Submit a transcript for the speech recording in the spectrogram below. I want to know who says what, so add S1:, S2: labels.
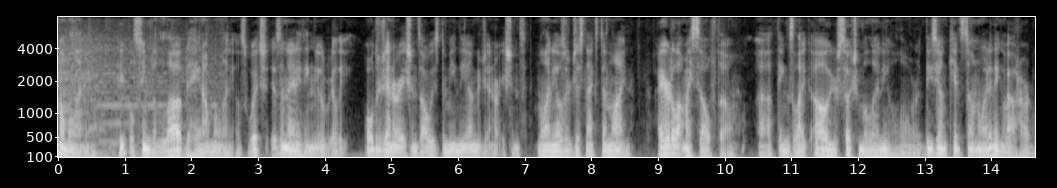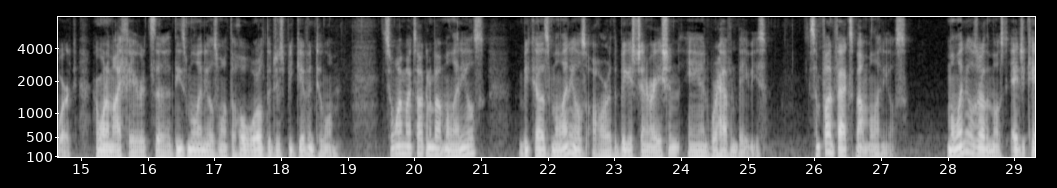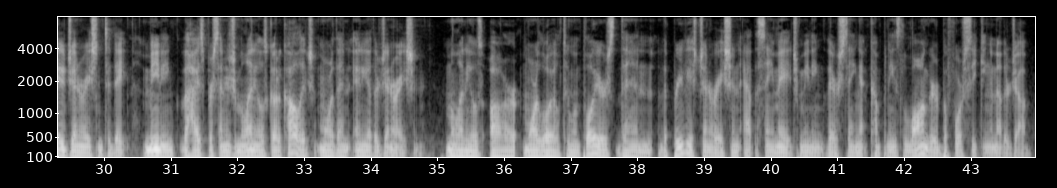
S1: I'm a millennial. People seem to love to hate on millennials, which isn't anything new, really. Older generations always demean the younger generations. Millennials are just next in line. I heard a lot myself, though. Uh, things like, oh, you're such a millennial, or these young kids don't know anything about hard work, or one of my favorites, uh, these millennials want the whole world to just be given to them. So, why am I talking about millennials? Because millennials are the biggest generation and we're having babies. Some fun facts about millennials. Millennials are the most educated generation to date, meaning the highest percentage of millennials go to college more than any other generation. Millennials are more loyal to employers than the previous generation at the same age, meaning they're staying at companies longer before seeking another job.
